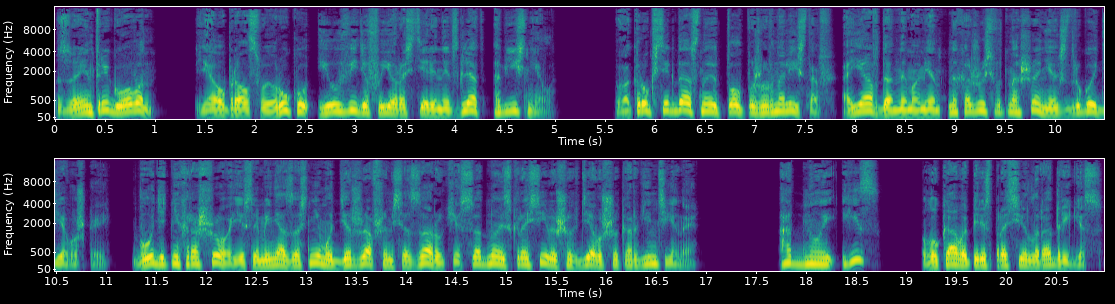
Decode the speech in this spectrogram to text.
Заинтригован. Я убрал свою руку и, увидев ее растерянный взгляд, объяснил. Вокруг всегда снуют толпы журналистов, а я в данный момент нахожусь в отношениях с другой девушкой. Будет нехорошо, если меня заснимут державшимся за руки с одной из красивейших девушек Аргентины. «Одной из?» — лукаво переспросил Родригес.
